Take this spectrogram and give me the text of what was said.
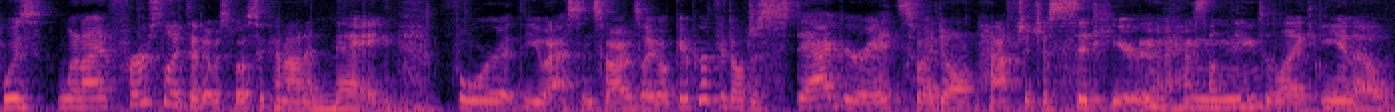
was when I first looked at it, it was supposed to come out in May for the US, and so I was like, okay, perfect. I'll just stagger it so I don't have to just sit here and I have something to like you know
